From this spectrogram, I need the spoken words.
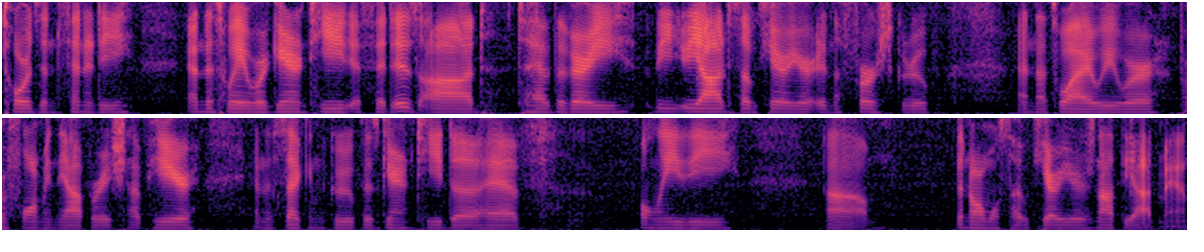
towards infinity. And this way we're guaranteed if it is odd to have the very the, the odd subcarrier in the first group. And that's why we were performing the operation up here. And the second group is guaranteed to have only the um, the normal subcarriers not the odd man.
